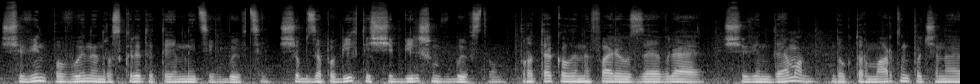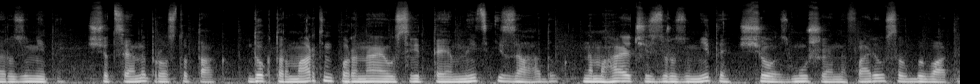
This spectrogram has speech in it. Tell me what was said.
що він повинен розкрити таємниці вбивці, щоб запобігти ще більшим вбивствам. Проте, коли Нефаріус заявляє, що він демон, доктор Мартін починає розуміти, що це не просто так. Доктор Мартін поринає у світ таємниць і загадок, намагаючись зрозуміти, що змушує Нефаріуса вбивати.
